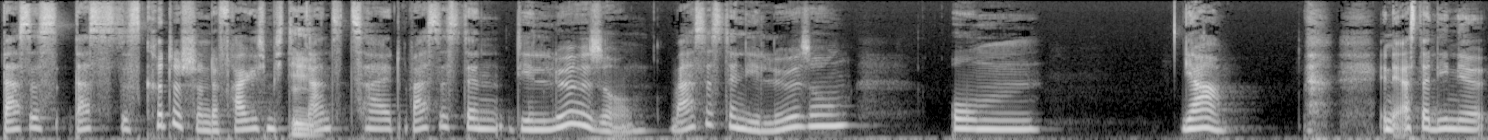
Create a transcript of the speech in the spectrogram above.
das ist, das ist das Kritische. Und da frage ich mich die mhm. ganze Zeit, was ist denn die Lösung? Was ist denn die Lösung, um ja, in erster Linie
